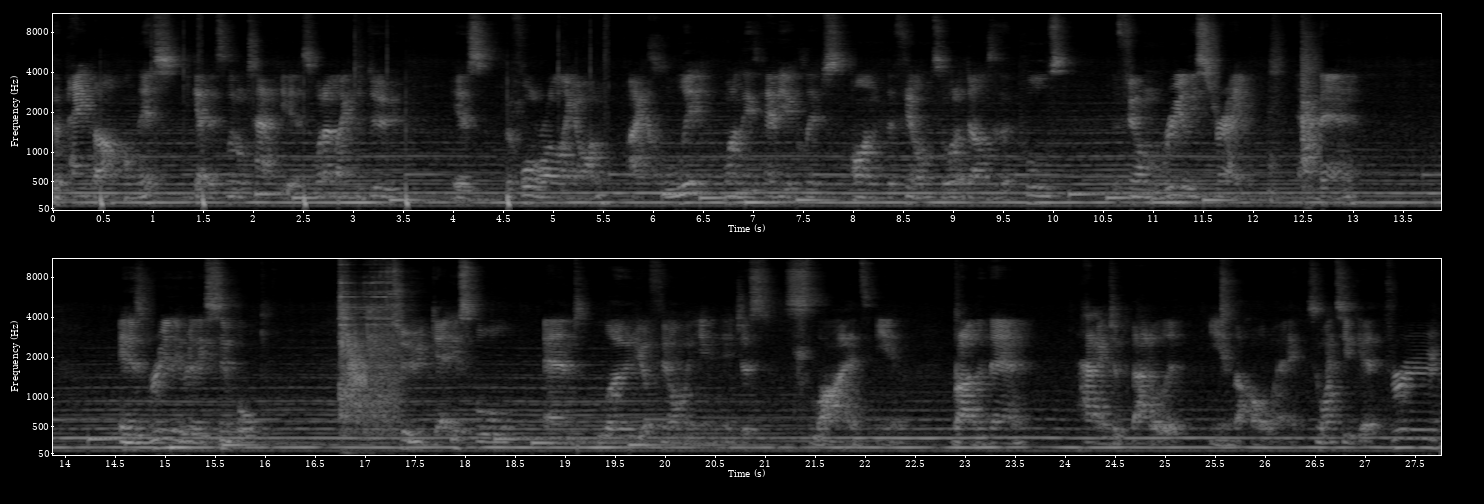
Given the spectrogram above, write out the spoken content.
the paper on this, you get this little tab here. So what I like to do is before rolling on, I clip one of these heavier clips on the film. So what it does is it pulls the film really straight and then it is really, really simple to get your spool and load your film in. It just slides in rather than having to battle it in the whole way. So once you get through,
